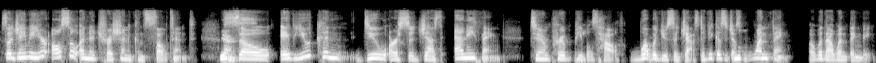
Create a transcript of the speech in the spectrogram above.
So, Jamie, you're also a nutrition consultant. Yes. So, if you can do or suggest anything to improve people's health, what would you suggest? If you could suggest mm. one thing, what would that one thing be?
